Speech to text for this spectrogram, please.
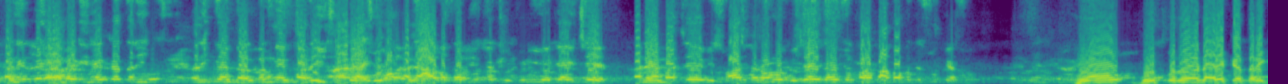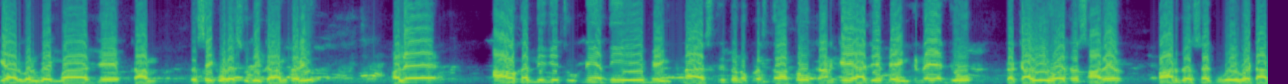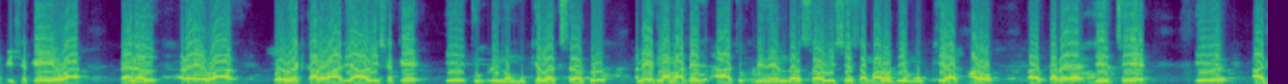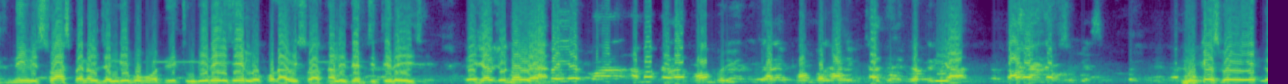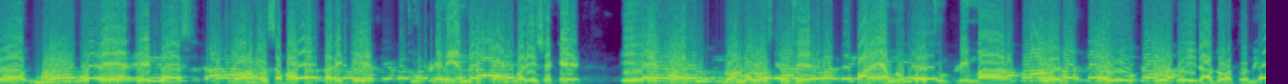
અનિલભાઈ તમે ડિરેક્ટર તરીકે બેંકમાં રહી ચૂક્યા છો અને આ વખતે જે ચૂંટણી યોજાઈ છે અને એમાં જે વિશ્વાસ કરવાનો વિજય થયો છે તો આપ આ બાબતે શું કહેશો? હું ભૂતપૂર્વ ડાયરેક્ટર તરીકે અર્બન બેંકમાં જે કામ, દસેક વર્ષ સુધી કામ કર્યું. અને આ વખતની જે ચૂંટણી હતી એ બેંકના અસ્તિત્વનો પ્રશ્ન હતો, કારણ કે આજે બેંકને જો ટકાવી હોય તો સારે પારદર્શક વહીવટ આપી શકે એવા પેનલ અને એવા વહીવટકારો આજે આવી શકે એ ચૂંટણીનું મુખ્ય લક્ષ્ય હતું. અને એટલા માટે જ આ ચૂંટણીની અંદર સવિશેષ અમારો જે મુખ્ય ફાળો અત્યારે જે છે એ આજની વિશ્વાસ પેનલ જંગી બહુમતીથી ચૂંટી રહી છે લોકોના વિશ્વાસના લીધે જ જીતી રહી છે. રિઝલ્ટ જોતા પણ આમાં પહેલા ફોર્મ ભર્યું જ્યારે ફોર્મ ભરવાની ચાલતી પ્રક્રિયા મુકેશભાઈ એક પોતે એક નોર્મલ સભાસદ તરીકે ચૂંટણીની અંદર ફોર્મ ભરી શકે એ એક નોર્મલ વસ્તુ છે પણ એમનું ચૂંટણીમાં કોઈ ઈરાદો હતો નહીં.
